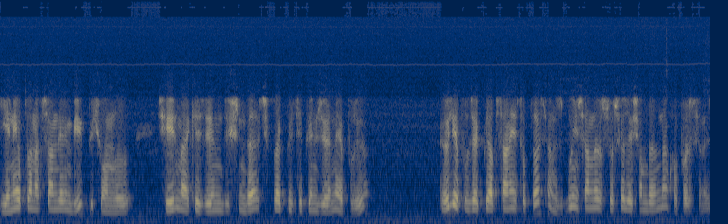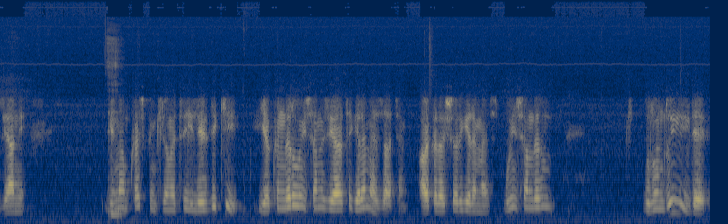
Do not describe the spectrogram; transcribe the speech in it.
yeni yapılan hapishanelerin büyük bir çoğunluğu şehir merkezlerinin dışında çıplak bir tepenin üzerine yapılıyor öyle yapılacak bir hapishaneye toplarsanız bu insanları sosyal yaşamlarından koparırsınız. Yani bilmem kaç bin kilometre ilerideki yakınları o insanı ziyarete gelemez zaten. Arkadaşları gelemez. Bu insanların bulunduğu ilde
